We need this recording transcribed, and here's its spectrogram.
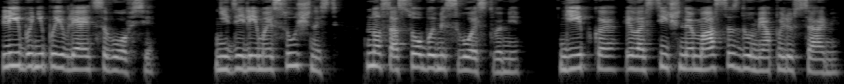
либо не появляется вовсе. Неделимая сущность, но с особыми свойствами. Гибкая, эластичная масса с двумя полюсами.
